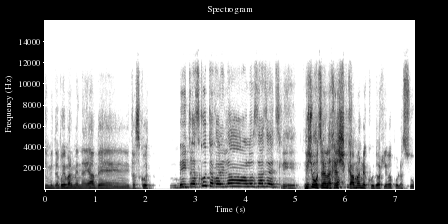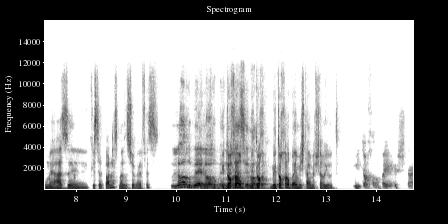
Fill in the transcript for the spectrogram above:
אם מדברים על מניה בהתרסקות. בהתרסקות, אבל היא לא, לא זזה אצלי. מישהו רוצה לנחש כמה נקודות ליברפול עשו מאז אה, קריסטל פלאס, מאז ה-7-0? לא הרבה, לא הרבה. מתוך שלא מתוך- הרבה. מתוך 42 אפשרויות. מתוך 42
